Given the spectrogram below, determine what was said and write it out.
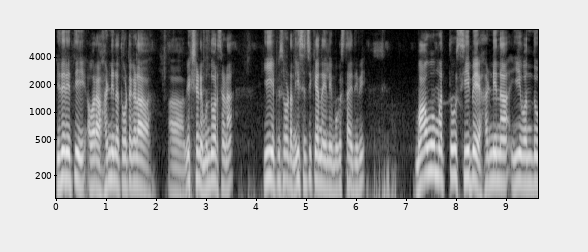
ಇದೇ ರೀತಿ ಅವರ ಹಣ್ಣಿನ ತೋಟಗಳ ವೀಕ್ಷಣೆ ಮುಂದುವರ್ಸೋಣ. ಈ ಎಪಿಸೋಡನ್ನು, ಈ ಸಂಚಿಕೆಯನ್ನು ಇಲ್ಲಿ ಮುಗಿಸ್ತಾ ಇದ್ದೀವಿ. ಮಾವು ಮತ್ತು ಸೀಬೆ ಹಣ್ಣಿನ ಈ ಒಂದು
